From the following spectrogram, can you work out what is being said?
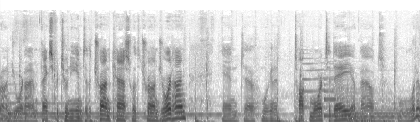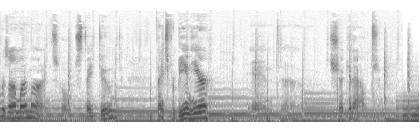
Tron Jordheim. Thanks for tuning in to the Troncast with Tron Jordheim. And uh, we're going to talk more today about whatever's on my mind. So stay tuned. Thanks for being here and uh, check it out.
